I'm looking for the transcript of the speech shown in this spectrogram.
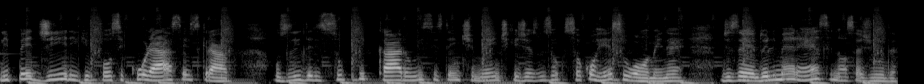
lhe pedirem que fosse curar seu escravo. Os líderes suplicaram insistentemente que Jesus socorresse o homem, né? Dizendo: Ele merece nossa ajuda,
